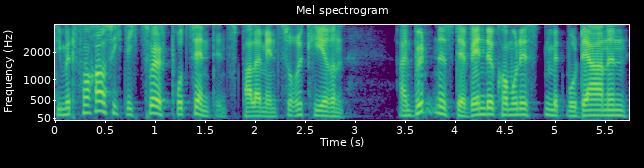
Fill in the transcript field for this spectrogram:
die mit voraussichtlich 12 Prozent ins Parlament zurückkehren. Ein Bündnis der Wendekommunisten mit modernen,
